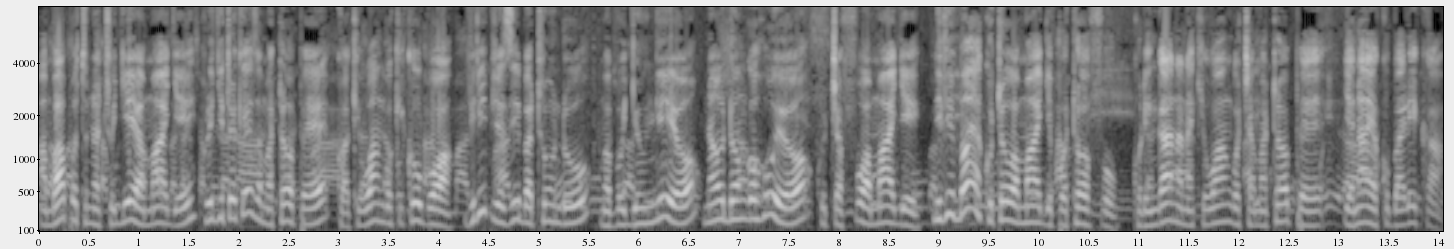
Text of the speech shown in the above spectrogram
ambapo tunachujia maji kulijitokeza matope kwa kiwango kikubwa vilivyoziba tundu, mavujungio na udongo huyo kuchafua maji. Ni vibaya kutoa maji potofu kulingana na kiwango cha matope yanayokubalika.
